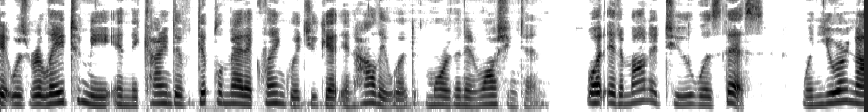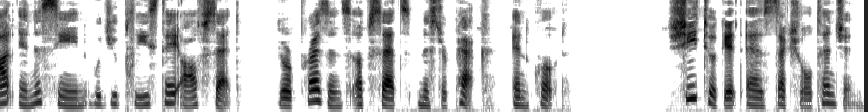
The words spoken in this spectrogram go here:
It was relayed to me in the kind of diplomatic language you get in Hollywood more than in Washington. What it amounted to was this. When you are not in a scene, would you please stay off set? Your presence upsets Mr. Peck. She took it as sexual tension.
